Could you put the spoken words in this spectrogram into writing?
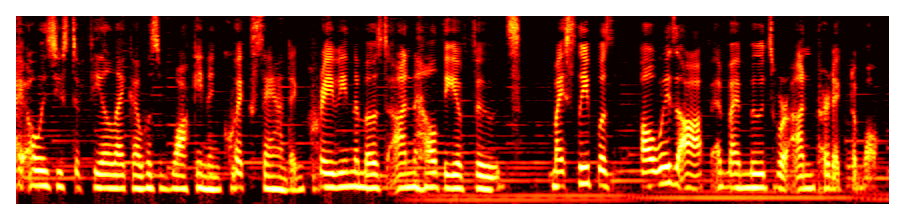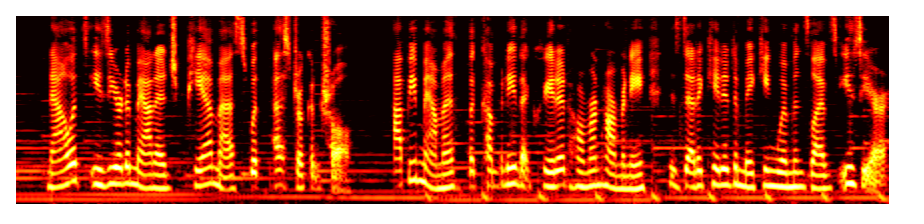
I always used to feel like I was walking in quicksand and craving the most unhealthy of foods. My sleep was always off and my moods were unpredictable. Now it's easier to manage PMS with Estro Control. Happy Mammoth, the company that created Hormone Harmony, is dedicated to making women's lives easier.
